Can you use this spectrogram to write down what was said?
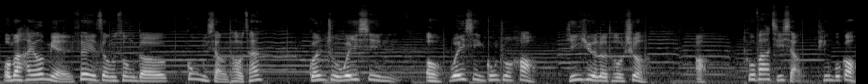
我们还有免费赠送的共享套餐，关注微信哦，微信公众号“音乐乐透社”。啊，突发奇想，听不够，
